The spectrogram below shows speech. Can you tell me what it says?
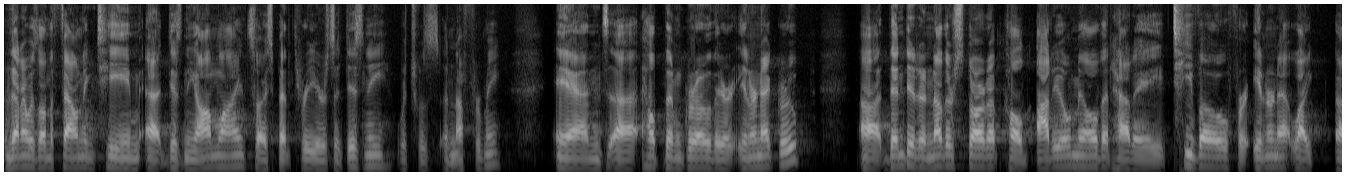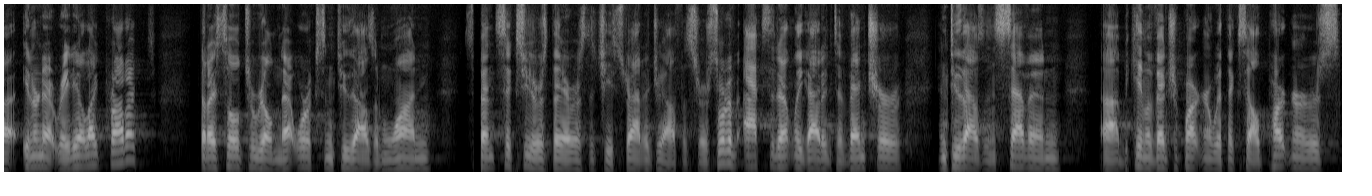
Then I was on the founding team at Disney Online, so I spent three years at Disney, which was enough for me, and uh, helped them grow their internet group. Uh, then did another startup called Audio Mill that had a TiVo for internet like uh, internet radio like product that I sold to Real Networks in 2001. Spent six years there as the chief strategy officer. Sort of accidentally got into venture in 2007. Uh, became a venture partner with Accel Partners.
